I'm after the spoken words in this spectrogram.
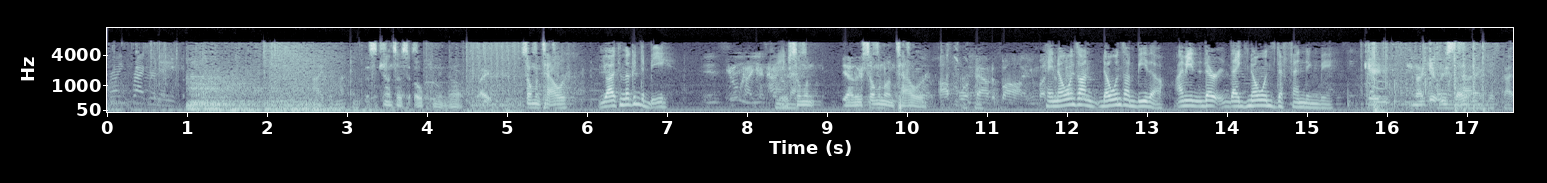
Throwing frag grenade. I can look into. This counts as opening up, right? Someone tower. Yo, I can look into B. There's someone. Yeah, there's someone on tower. Op 4 found a bomb. You must Hey, no one's on. No one's on B though. I mean, they're like no one's defending B. Okay, can I get reset? I just got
